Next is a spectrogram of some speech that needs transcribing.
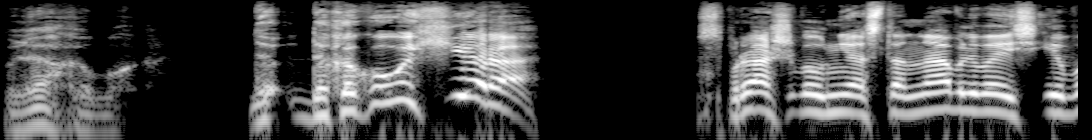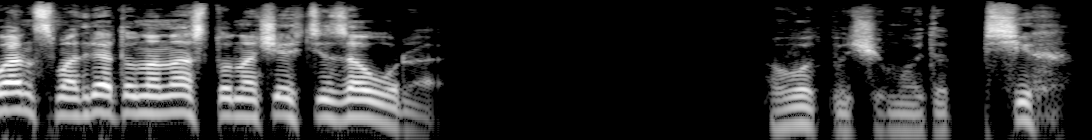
бляха-бух. Да, да какого хера? Спрашивал, не останавливаясь, Иван, смотря то на нас, то на части Заура. Вот почему этот псих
